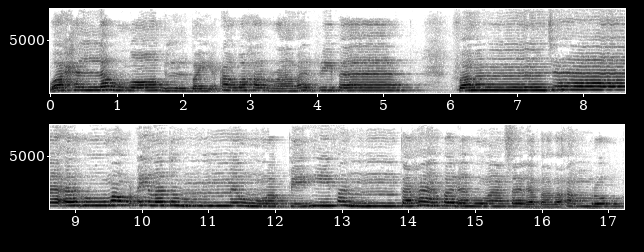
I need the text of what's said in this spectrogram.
وحل الله البيع وحرم الربا. فمن جاءه موعظة من ربه فانتهى فله ما سلف وأمره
